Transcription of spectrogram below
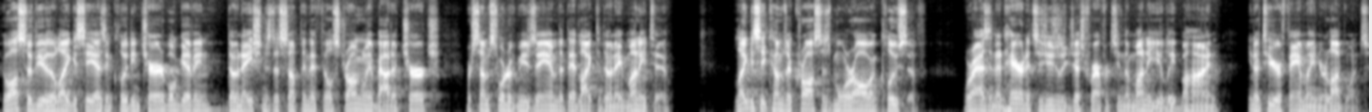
who also view their legacy as including charitable giving, donations to something they feel strongly about, a church, or some sort of museum that they'd like to donate money to. Legacy comes across as more all inclusive, whereas an inheritance is usually just referencing the money you leave behind, you know, to your family and your loved ones.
